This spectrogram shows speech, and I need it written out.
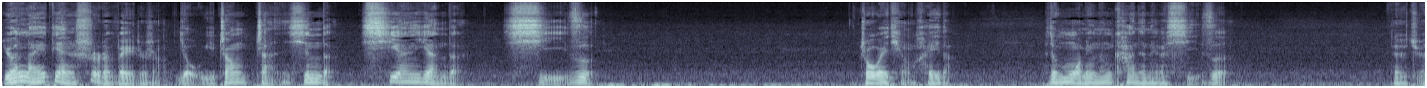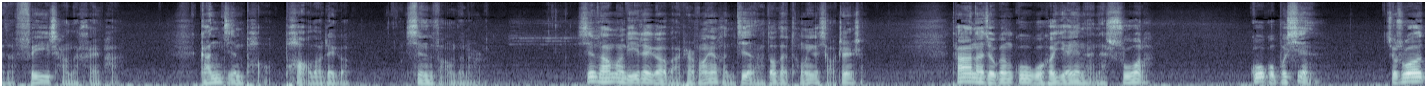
原来电视的位置上有一张崭新的、鲜艳的“喜”字，周围挺黑的，他就莫名能看见那个“喜”字。他就觉得非常的害怕，赶紧跑跑到这个新房子那儿了。新房子离这个瓦片房也很近啊，都在同一个小镇上。他呢就跟姑姑和爷爷奶奶说了，姑姑不信，就说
